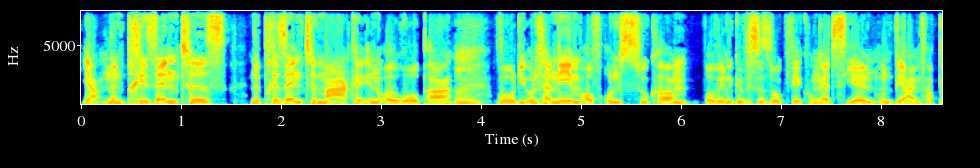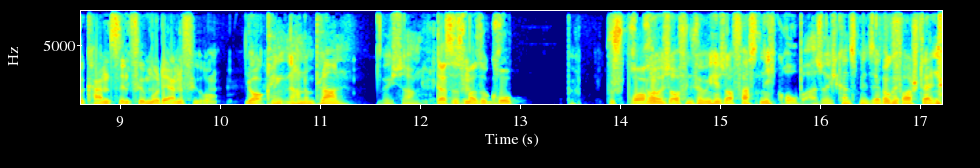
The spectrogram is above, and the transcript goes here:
ja ein präsentes, eine präsente Marke in Europa, mhm. wo die Unternehmen auf uns zukommen, wo wir eine gewisse Sogwirkung erzielen und wir einfach bekannt sind für moderne Führung. Ja, klingt nach einem Plan, würde ich sagen. Das ist mal so grob besprochen. Ja, ist offen. Für mich ist auch fast nicht grob. Also ich kann es mir sehr gut okay. vorstellen.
